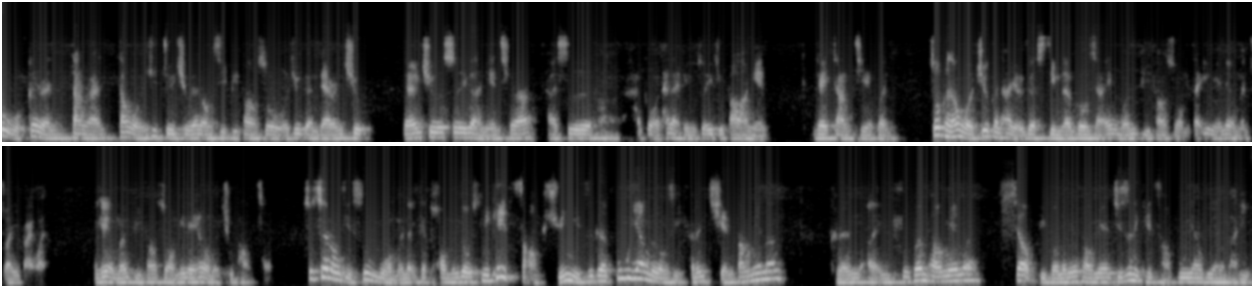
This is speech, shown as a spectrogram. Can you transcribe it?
以我个人当然，当我们去追求的东西，比方说我就跟 Darren Chu，Darren Chu 是一个很年轻啊，还是啊还跟我太太平说一九八八年，OK 刚结婚，所以可能我就跟他有一个 similar goal，讲，哎，我们比方说我们在一年内我们赚一百万，OK，我们比方说明年后我们去跑车，所以这东西是我们的一个 common goal，你可以找寻你这个不一样的东西，可能钱方面呢，可能呃，input 分方面呢，self development 方面，其实你可以找不一样不一样的 body。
